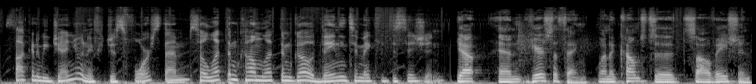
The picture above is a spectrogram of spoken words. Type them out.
it's not going to be genuine if you just force them. So let them come, let them go. They need to make the decision. Yep. And here's the thing when it comes to salvation,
